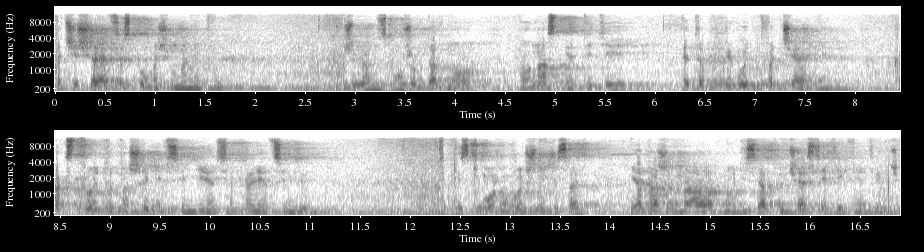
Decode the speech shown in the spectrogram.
очищается с помощью молитвы. Живем с мужем давно, но у нас нет детей. Это приводит в отчаяние. Как строить отношения в семье, сохранять семью. Записки можно больше не писать. Я даже на одну десятую часть этих не отвечу.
